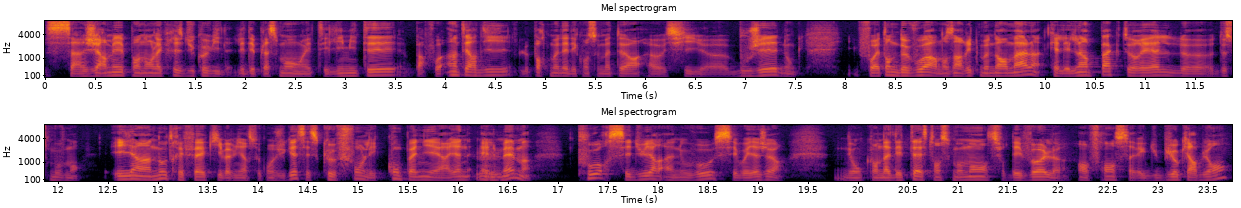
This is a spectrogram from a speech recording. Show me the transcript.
Ça a germé pendant la crise du Covid. Les déplacements ont été limités, parfois interdits. Le porte-monnaie des consommateurs a aussi euh, bougé. Donc, il faut attendre de voir dans un rythme normal quel est l'impact réel de, de ce mouvement. Et il y a un autre effet qui va venir se conjuguer, c'est ce que font les compagnies aériennes Mhm. elles-mêmes pour séduire à nouveau ces voyageurs. Donc, on a des tests en ce moment sur des vols en France avec du biocarburant.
